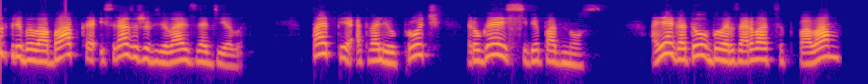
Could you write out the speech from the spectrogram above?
Тут прибыла бабка и сразу же взялась за дело. Папе отвалил прочь, ругаясь себе под нос. А я готов был разорваться пополам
